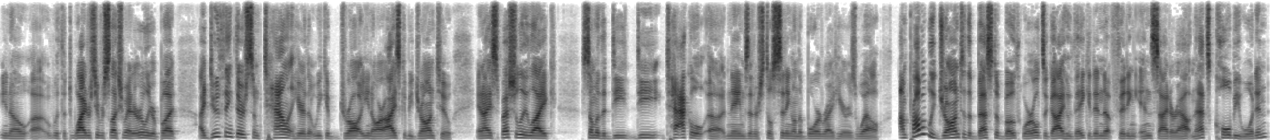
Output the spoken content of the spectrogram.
you know uh, with the wide receiver selection we had earlier, but I do think there's some talent here that we could draw. You know, our eyes could be drawn to, and I especially like some of the D D tackle uh, names that are still sitting on the board right here as well. I'm probably drawn to the best of both worlds, a guy who they could end up fitting inside or out, and that's Colby Wooden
